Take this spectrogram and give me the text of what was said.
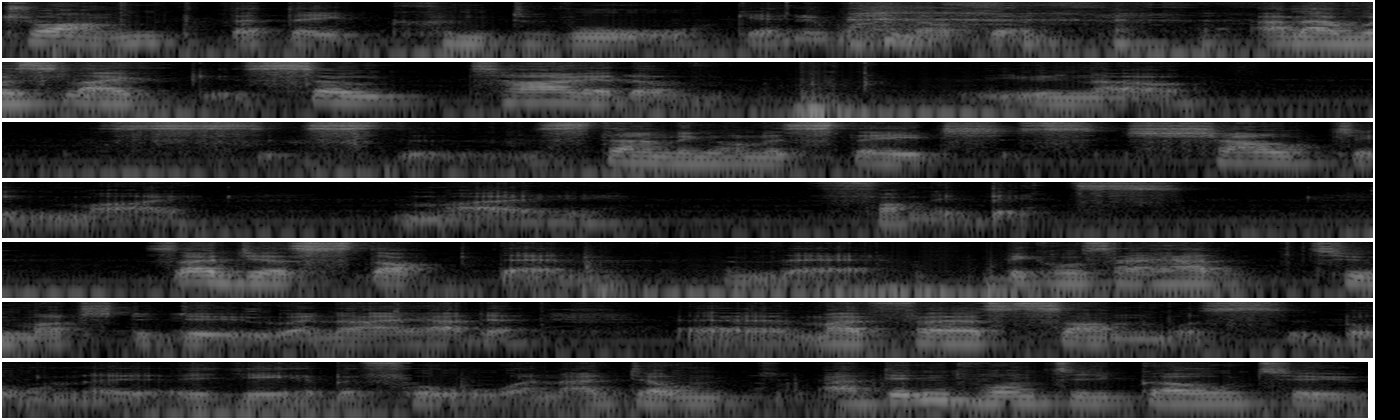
drunk that they couldn't walk, any one of them, and I was like so tired of, you know, st- standing on a stage s- shouting my my funny bits. So I just stopped then and there because I had too much to do, and I had a. Uh, my first son was born a, a year before, and I don't. I didn't want to go to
